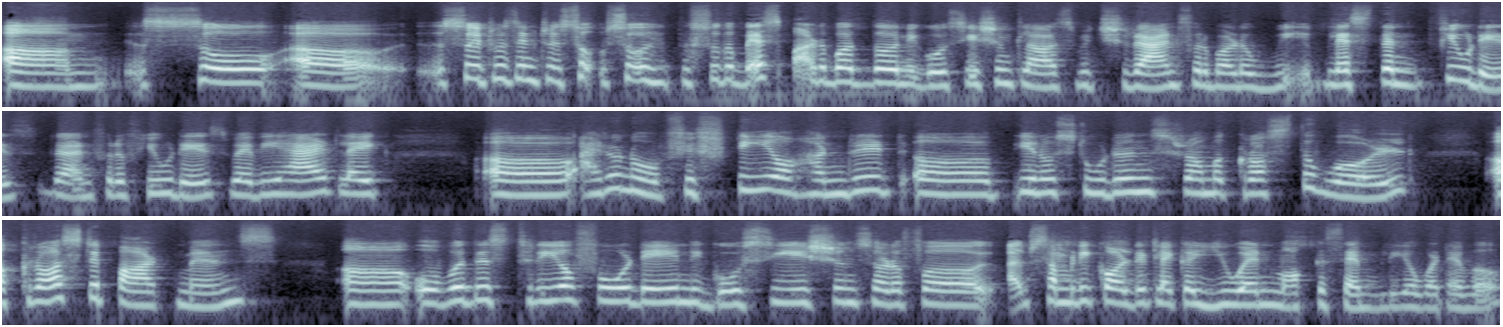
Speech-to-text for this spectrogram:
Um, so, uh, so it was interesting. So, so, so the best part about the negotiation class, which ran for about a week, less than few days, ran for a few days, where we had like, uh, I don't know, 50 or 100, uh, you know, students from across the world, across departments, uh, over this three or four day negotiation sort of a somebody called it like a un mock assembly or whatever.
